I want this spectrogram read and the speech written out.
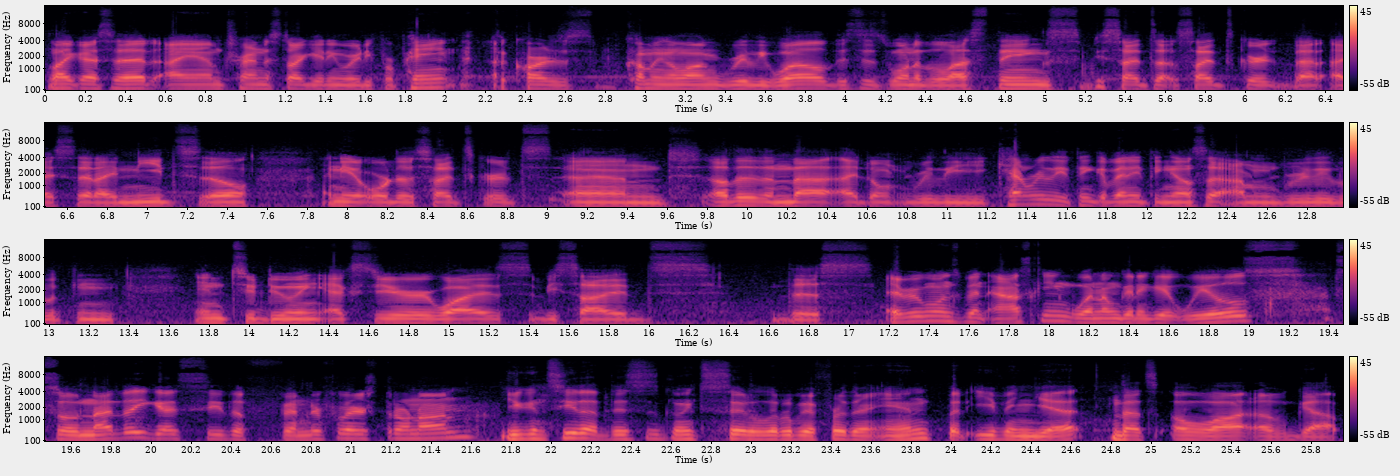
Like I said, I am trying to start getting ready for paint. The car is coming along really well. This is one of the last things besides that side skirt that I said I need still. I need to order the side skirts and other than that, I don't really, can't really think of anything else that I'm really looking into doing exterior wise besides this. Everyone's been asking when I'm gonna get wheels. So now that you guys see the fender flares thrown on, you can see that this is going to sit a little bit further in, but even yet, that's a lot of gap.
